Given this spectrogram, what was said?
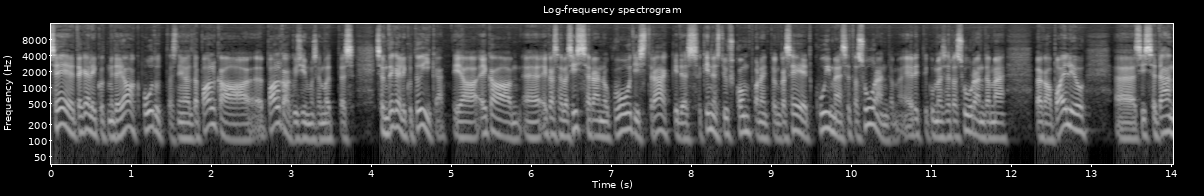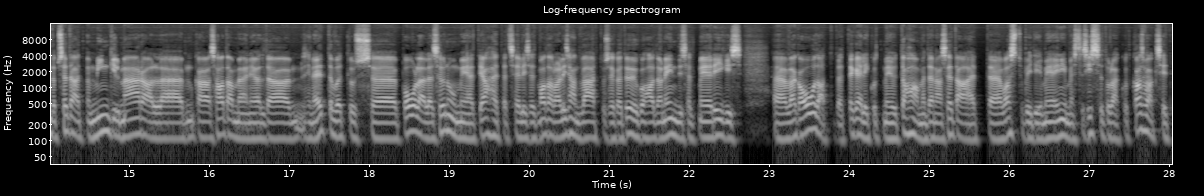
see tegelikult, mida Jaak puudutas nii-öelda palga, palgaküsimuse mõttes, see on tegelikult õige ja ega, ega selle sisserännu kvoodist rääkides kindlasti üks komponent on ka see, et kui me seda suurendame, eriti kui me seda suurendame väga palju, siis see tähendab seda, et me mingil määral ka saadame nii-öelda sinna ettevõtluspoolele sõnumi, et jah, et, et sellised madala lisandväärtusega töökohad on endiselt meie riigis Eestis äh, väga oodatud, et tegelikult me ju tahame täna seda, et äh, vastupidi, meie inimeste sissetulekud kasvaksid.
